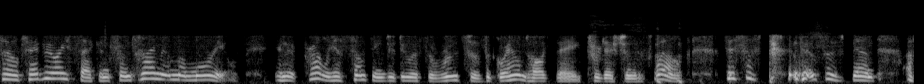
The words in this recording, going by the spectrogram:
so February 2nd, from time immemorial, and it probably has something to do with the roots of the Groundhog Day tradition as well. this, has been, this has been a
